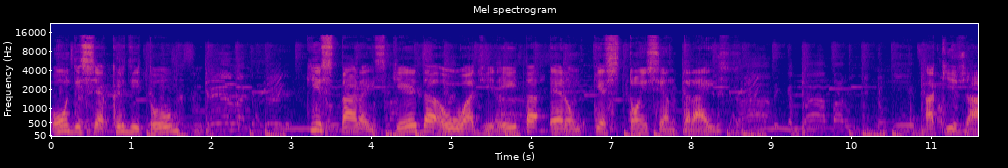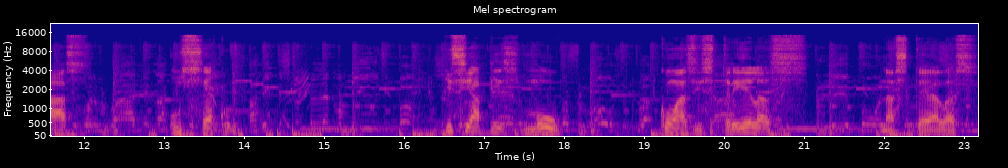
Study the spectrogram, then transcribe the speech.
onde se acreditou que estar à esquerda ou à direita eram questões centrais. Aqui jaz um século que se abismou com as estrelas nas telas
